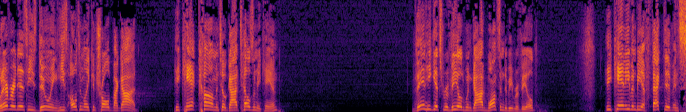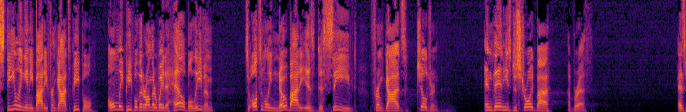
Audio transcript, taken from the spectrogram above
Whatever it is he's doing, he's ultimately controlled by God. He can't come until God tells him he can. Then he gets revealed when God wants him to be revealed. He can't even be effective in stealing anybody from God's people. Only people that are on their way to hell believe him. So ultimately, nobody is deceived from God's children. And then he's destroyed by a breath. As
